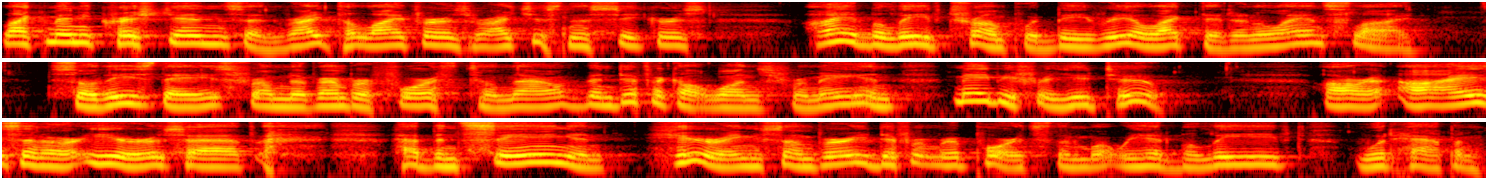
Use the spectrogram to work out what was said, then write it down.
Like many Christians and right to lifers, righteousness seekers, I had believed Trump would be reelected in a landslide. So these days, from November 4th till now, have been difficult ones for me and maybe for you too. Our eyes and our ears have, have been seeing and hearing some very different reports than what we had believed would happen.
